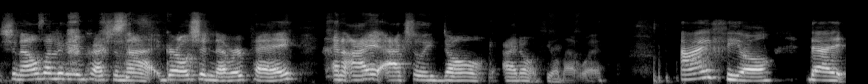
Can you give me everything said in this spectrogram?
Chanel's under the impression that girls should never pay, and I actually don't. I don't feel that way. I feel that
